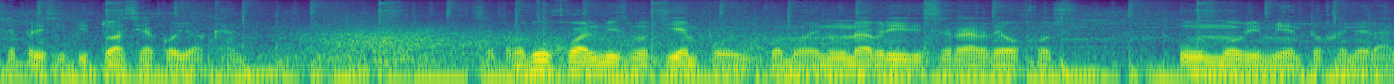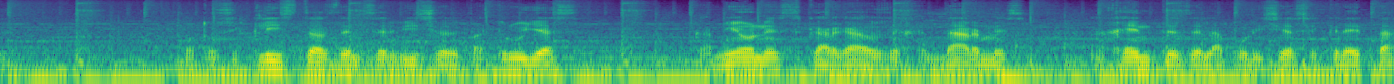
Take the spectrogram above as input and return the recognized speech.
se precipitó hacia Coyoacán. Produjo al mismo tiempo y como en un abrir y cerrar de ojos, un movimiento general. Motociclistas del servicio de patrullas, camiones cargados de gendarmes, agentes de la policía secreta,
